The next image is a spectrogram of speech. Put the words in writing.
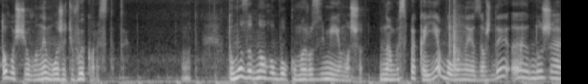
того, що вони можуть використати. От. Тому з одного боку ми розуміємо, що небезпека є, бо вони завжди е, дуже е,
